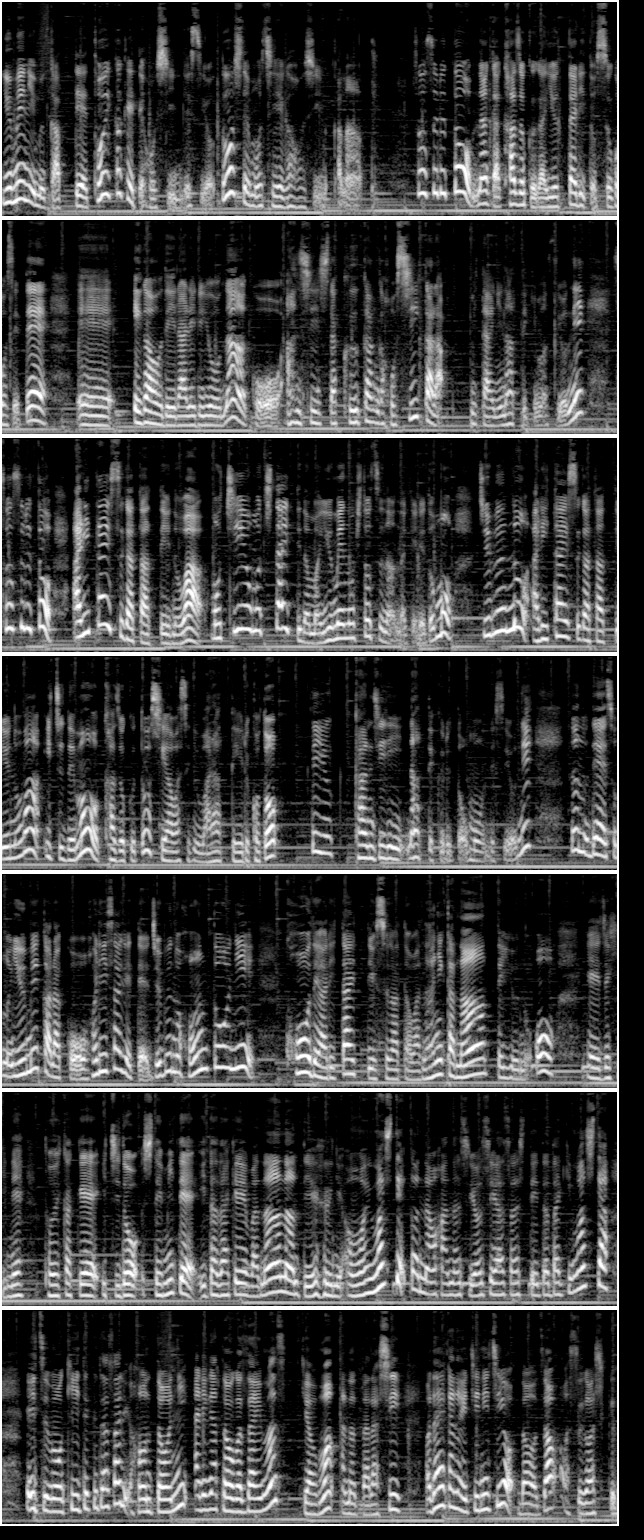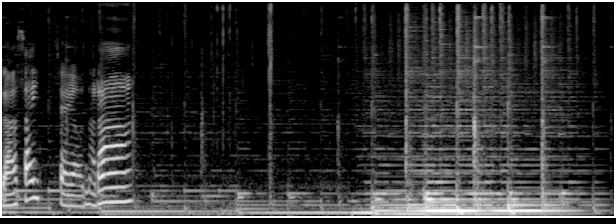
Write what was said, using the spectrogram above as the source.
夢に向かって問いかけてほしいんですよ。どうして持ち家が欲しいのかなってそうするとなんか家族がゆったりと過ごせて、えー、笑顔でいられるようなこう安心した空間が欲しいからみたいになってきますよね。そうするとありたい姿っていうのは持ち家を持ちたいっていうのはまあ夢の一つなんだけれども自分のありたい姿っていうのはいつでも家族と幸せに笑っていることっていう感じになってくると思うんですよね。なのでその夢からこう掘り下げて自分の本当にこうでありたいっていう姿は何かなっていうのを、えー、ぜひね問いかけ一度してみていただければななんていうふうに思いましてこんなお話をシェアさせていただきました。いつも聞いてくださり本当にありがとうございます。今日もあなたらしい穏やかな一日をどうぞお過ごしください。さようなら。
